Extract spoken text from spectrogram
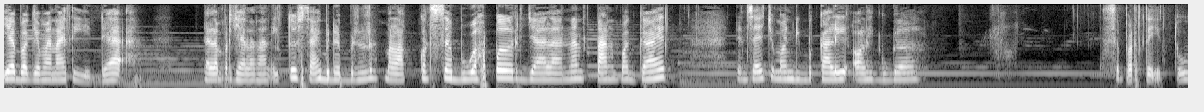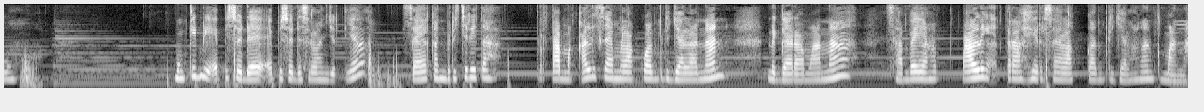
Ya bagaimana tidak? Dalam perjalanan itu saya benar-benar melakukan sebuah perjalanan tanpa guide dan saya cuma dibekali oleh Google. Seperti itu. Mungkin di episode-episode selanjutnya saya akan bercerita pertama kali saya melakukan perjalanan negara mana sampai yang paling terakhir saya lakukan perjalanan ke mana.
